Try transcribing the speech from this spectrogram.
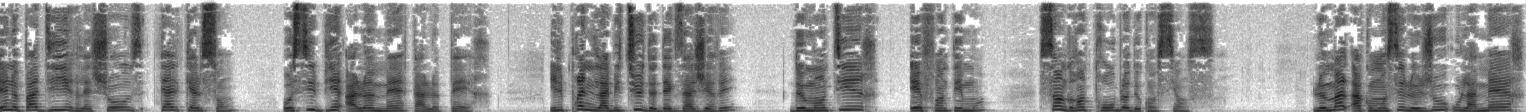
et ne pas dire les choses telles qu'elles sont, aussi bien à leur mère qu'à leur père. Ils prennent l'habitude d'exagérer, de mentir effrontément, sans grand trouble de conscience. Le mal a commencé le jour où la mère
